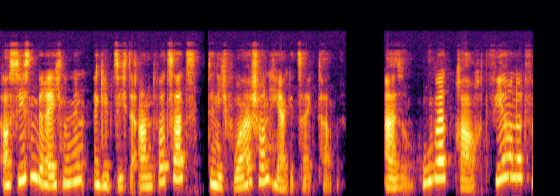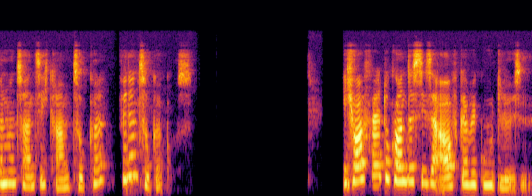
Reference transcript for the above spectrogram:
Aus diesen Berechnungen ergibt sich der Antwortsatz, den ich vorher schon hergezeigt habe. Also Hubert braucht 425 Gramm Zucker für den Zuckerguss. Ich hoffe, du konntest diese Aufgabe gut lösen.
